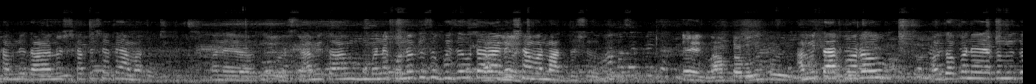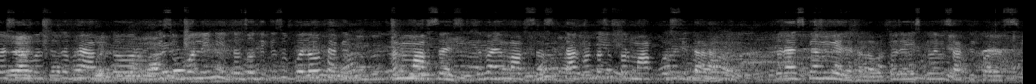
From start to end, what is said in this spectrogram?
সামনে দাঁড়ানোর সাথে সাথে আমার মানে ই করছে। আমি তো আমি মানে কোনো কিছু বুঝে ওঠার আগে সে আমার মারধর শুরু করেছে আমি তারপরেও যখন এরকম ই করছে আমি বলছি যে ভাই আমি তো কিছু বলিনি তো যদি কিছু বলেও থাকে আমি মাপ চাইছি। যে ভাই আমি মাপ চাইছি। তারপর কাছে তোর মাপ করছি দাঁড়া। তোর আজকে আমি মেরে ফেলাবো। তোর এই স্কুলে আমি চাকরি করাচ্ছি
